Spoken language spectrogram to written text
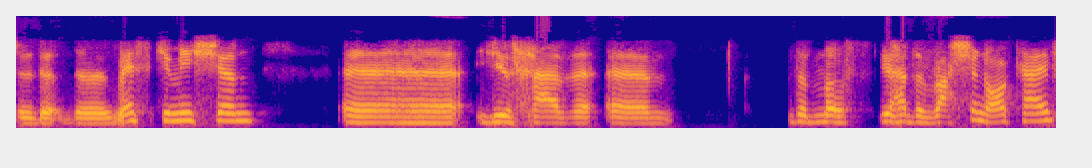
to the, the rescue mission. Uh, you have um, the most, you have the Russian archives.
